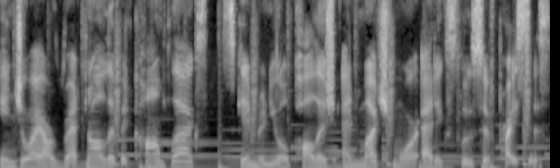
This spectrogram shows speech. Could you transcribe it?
Enjoy our retinol lipid complex, skin renewal polish, and much more at exclusive prices.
